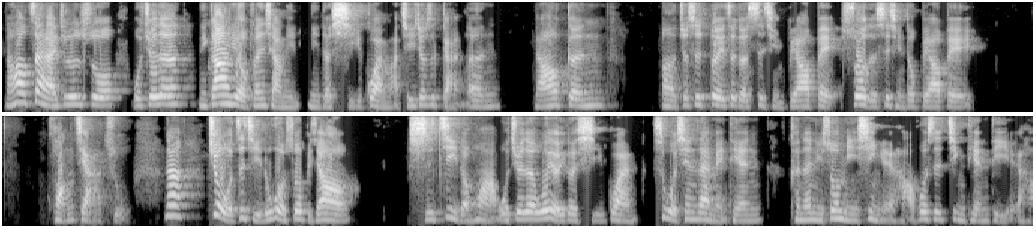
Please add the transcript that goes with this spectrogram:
然后再来就是说，我觉得你刚刚也有分享你你的习惯嘛，其实就是感恩，然后跟呃，就是对这个事情不要被所有的事情都不要被框架住。那就我自己，如果说比较实际的话，我觉得我有一个习惯，是我现在每天可能你说迷信也好，或是敬天地也好，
